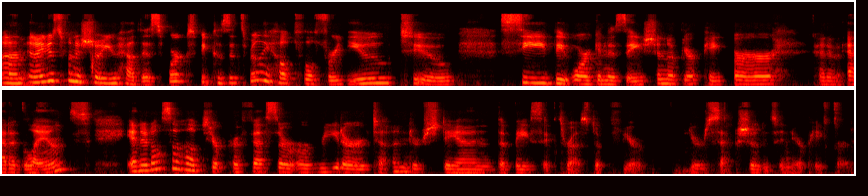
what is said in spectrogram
Um, and I just want to show you how this works because it's really helpful for you to see the organization of your paper kind of at a glance. And it also helps your professor or reader to understand the basic thrust of your, your sections in your paper.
